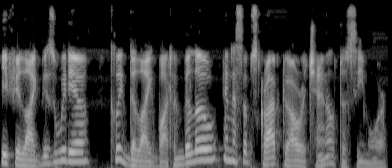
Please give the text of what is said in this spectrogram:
If you like this video, click the like button below and subscribe to our channel to see more.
